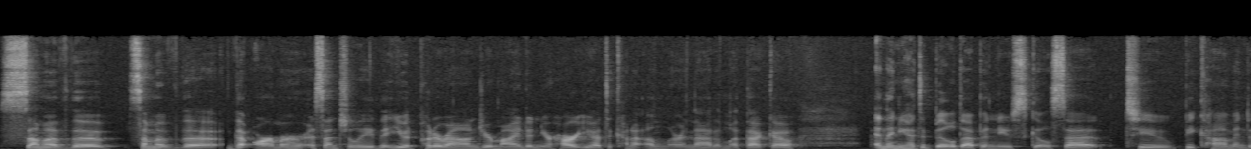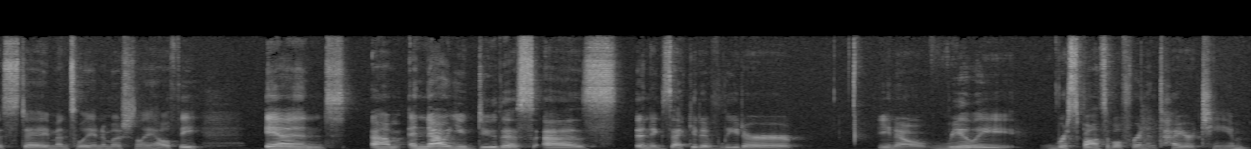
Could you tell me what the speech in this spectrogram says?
some of the some of the the armor essentially that you had put around your mind and your heart you had to kind of unlearn that and let that go and then you had to build up a new skill set to become and to stay mentally and emotionally healthy. and um, and now you do this as an executive leader, you know, really responsible for an entire team.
